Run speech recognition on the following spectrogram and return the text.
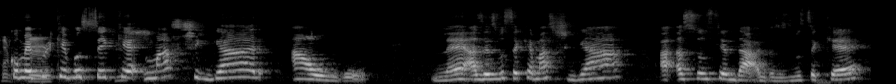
Por Comer porque você quer mastigar algo, né? Às vezes você quer mastigar a, a sociedade, às vezes você quer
